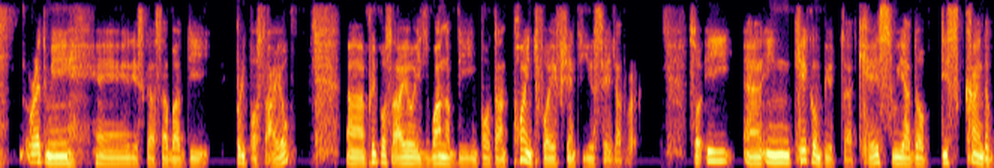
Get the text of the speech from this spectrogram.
let me uh, discuss about the pre-post IO. Uh, pre-post IO is one of the important points for efficient usage at work. So uh, in case, we adopt this kind of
